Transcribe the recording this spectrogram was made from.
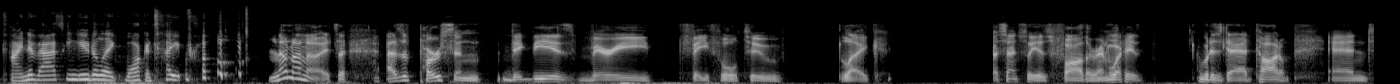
kind of asking you to like walk a tightrope. No, no, no. It's a as a person, Digby is very faithful to like essentially his father and what his what his dad taught him. And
